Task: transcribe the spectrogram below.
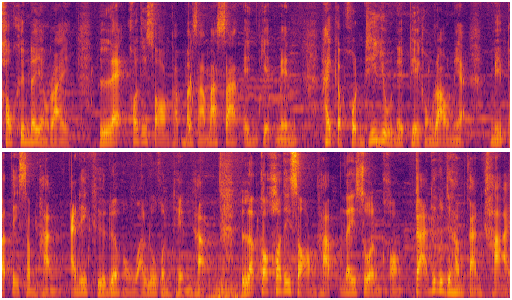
เขาขึ้นได้อย่างไร และข้อที่สองครับมันสามารถสร้าง engagement ให้กับคนที่อยู่ในเพจของเราเนี่ยมีปฏิสัมพันธ์ อันนี้คือเรื่องของ value content ครับ แล้วก็ข้อที่สองครับในส่วนของการที่คุณจะทำการขาย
